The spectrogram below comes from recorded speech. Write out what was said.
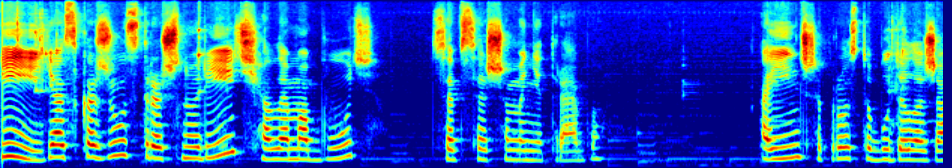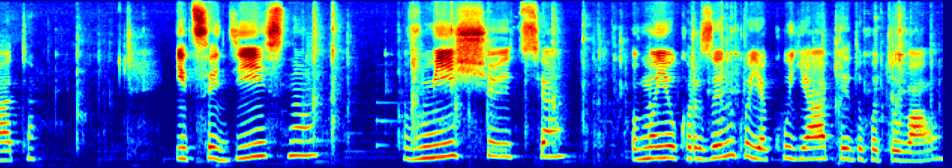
І я скажу страшну річ, але, мабуть, це все, що мені треба. А інше просто буде лежати. І це дійсно вміщується в мою корзинку, яку я підготувала.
